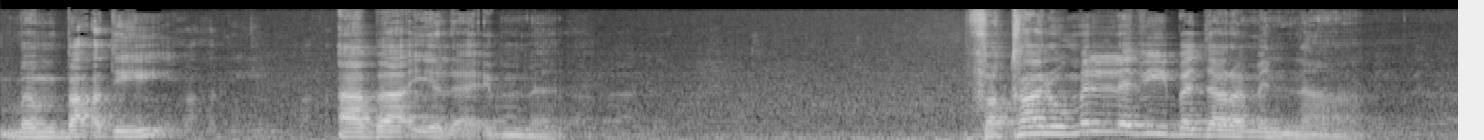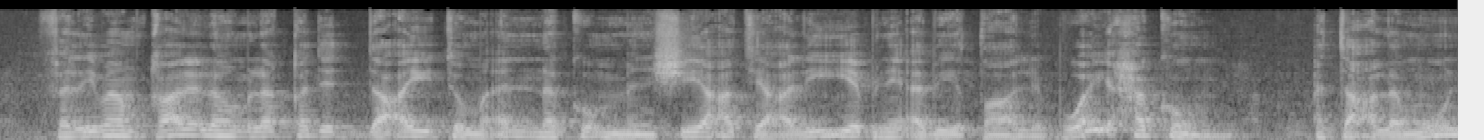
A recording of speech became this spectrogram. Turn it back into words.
من بعده آبائي الأئمة. فقالوا ما الذي بدر منا؟ فالإمام قال لهم لقد ادعيتم أنكم من شيعة علي بن أبي طالب. ويحكم أتعلمون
